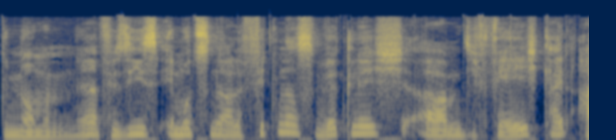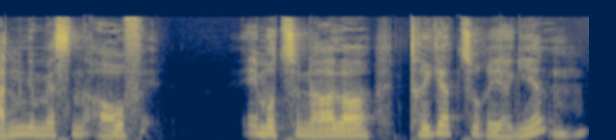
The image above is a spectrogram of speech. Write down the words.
genommen. Ja, für sie ist emotionale Fitness wirklich ähm, die Fähigkeit, angemessen auf emotionaler Trigger zu reagieren. Mhm.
